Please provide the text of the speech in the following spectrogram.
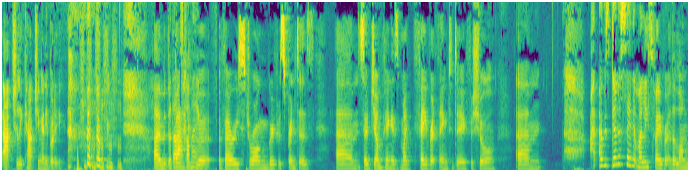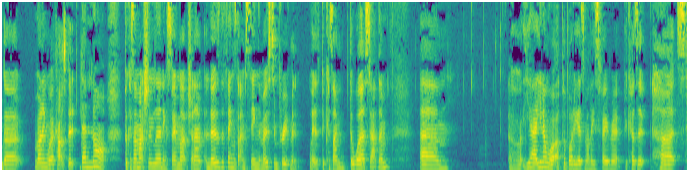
actually catching anybody. I'm at the back coming. of a, a very strong group of sprinters. Um, so jumping is my favourite thing to do for sure. Um, I, I was going to say that my least favourite are the longer running workouts, but they're not because I'm actually learning so much, and, I, and those are the things that I'm seeing the most improvement with because I'm the worst at them. Um, oh, yeah, you know what? Upper body is my least favourite because it hurts.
